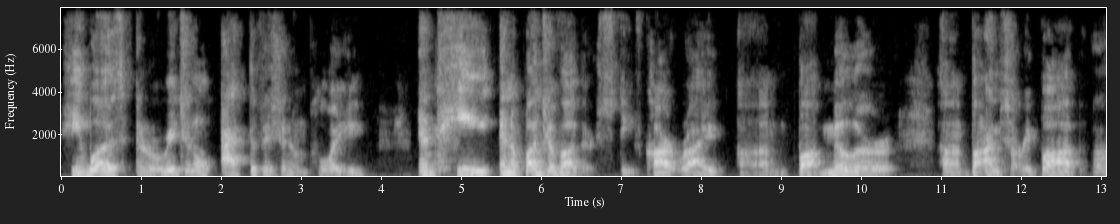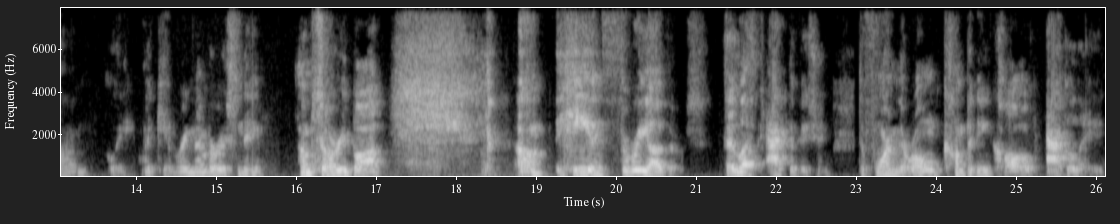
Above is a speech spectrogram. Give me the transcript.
he was an original Activision employee And he and a bunch of others, Steve Cartwright, um, Bob Miller, um, but I'm sorry, Bob. Um, wait, I can't remember his name. I'm sorry, Bob. Um, he and three others, they left Activision to form their own company called Accolade,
